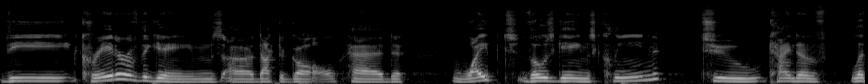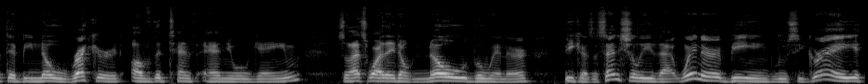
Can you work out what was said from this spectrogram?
the creator of the games, uh, Dr. Gaul, had wiped those games clean to kind of let there be no record of the 10th annual game. So that's why they don't know the winner, because essentially that winner, being Lucy Gray,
